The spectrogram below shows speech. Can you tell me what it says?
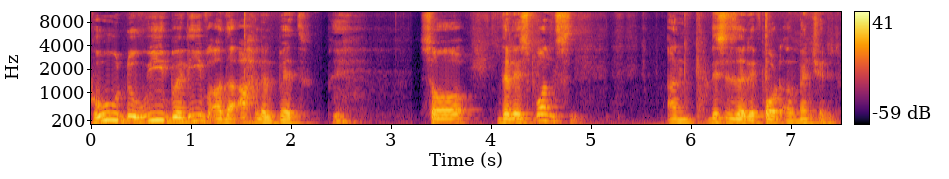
who do we believe are the Ahlul Bayt? So the response, and this is a report, I'll mention it.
